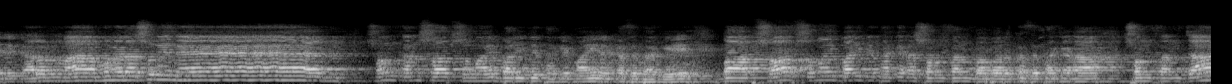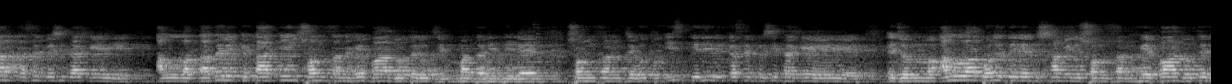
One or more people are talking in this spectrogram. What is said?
এর কারণ মা বোনেরা শুনে নেন। সন্তান সব সময় বাড়িতে থাকে মায়ের কাছে থাকে বাপ সব সময় বাড়িতে থাকে না সন্তান বাবার কাছে থাকে না সন্তান যার কাছে বেশি থাকে আল্লাহ তাদেরকে তাকেই সন্তান হেফাজতের জিম্মাদারি দিলেন। সন্তান যেহেতু স্ত্রীর কাছে বেশি থাকে এজন্য আল্লাহ বলে দিলেন স্বামীর সন্তান হেফাজতের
